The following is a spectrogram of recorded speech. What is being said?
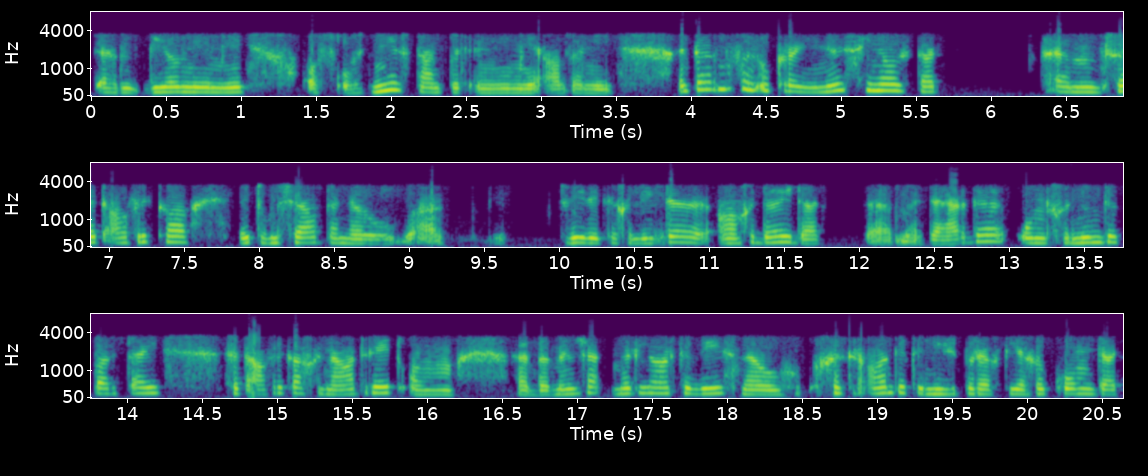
um, deelneem nie of ons nie standpunt inneem nie al dan nie. In terme van Oekraïne sien ons dat ehm um, Suid-Afrika het homself dan nou uh, twee weke gelede aangedui dat um, 'n derde ongenoemde party Suid-Afrika genader het om 'n uh, bemiddelaar te wees. Nou gisteraand het 'n nuusberig hier gekom dat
